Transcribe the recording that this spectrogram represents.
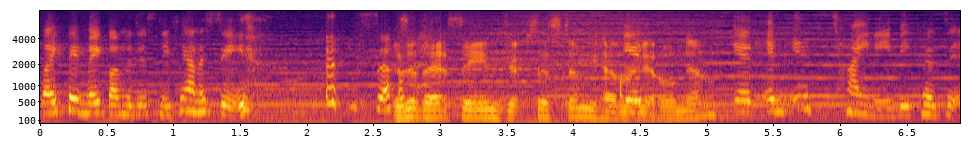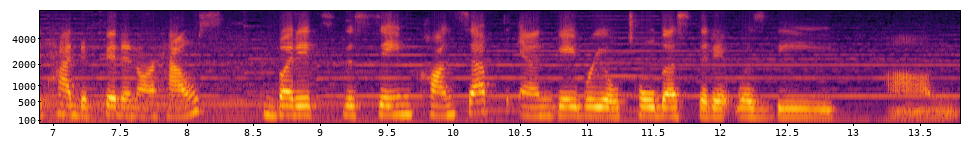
like they make on the Disney Fantasy. so Is it that same drip system you have right at home now? it, and it's tiny because it had to fit in our house, but it's the same concept. And Gabriel told us that it was the, um,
